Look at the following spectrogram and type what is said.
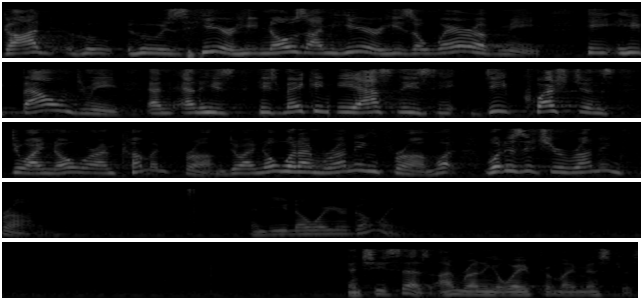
God who, who is here, He knows I'm here. He's aware of me. He, he found me. And, and he's, he's making me ask these deep questions. Do I know where I'm coming from? Do I know what I'm running from? What, what is it you're running from? And do you know where you're going? And she says, I'm running away from my mistress,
